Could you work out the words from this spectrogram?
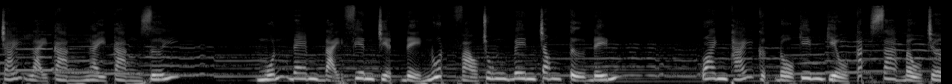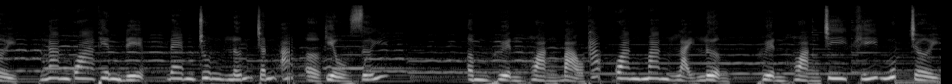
Trái lại càng ngày càng dưới, Muốn đem đại phiên triệt để nuốt vào chung bên trong tự đến. Oanh thái cực độ kim kiều cắt ra bầu trời, Ngang qua thiên địa, Đem chun lớn chấn áp ở kiều dưới. Âm huyền hoàng bảo tháp quang mang lại lượng, Huyền hoàng chi khí ngút trời,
